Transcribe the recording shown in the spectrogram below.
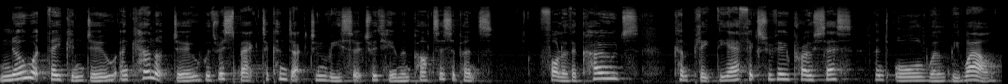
know what they can do and cannot do with respect to conducting research with human participants. Follow the codes, complete the ethics review process, and all will be well.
